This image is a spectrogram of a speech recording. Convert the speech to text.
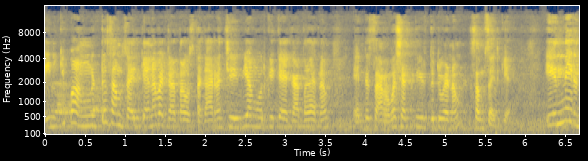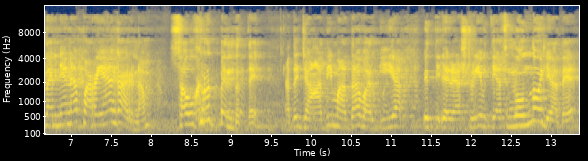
എനിക്കിപ്പോ അങ്ങോട്ട് സംസാരിക്കാനേ പറ്റാത്ത അവസ്ഥ. കാരണം ചെവി അങ്ങോട്ട് കേൾക്കാത്ത കാരണം എന്റെ സർവശക്തി എടുത്തിട്ട് വേണം സംസാരിക്കാൻ. എന്നിരുന്നാലും ഞാൻ പറയാൻ കാരണം സൗഹൃദ ബന്ധത്തെ അത് ജാതി മത വർഗീയ രാഷ്ട്രീയ വ്യത്യാസങ്ങളൊന്നുമില്ലാതെ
